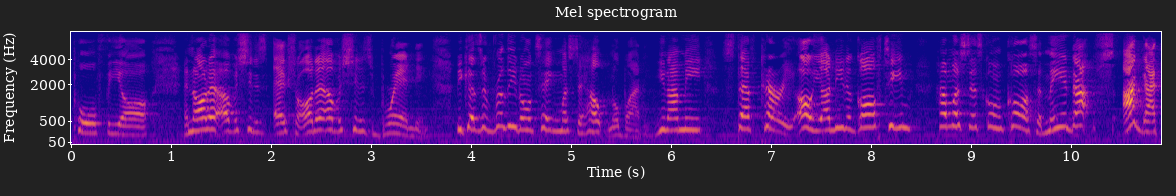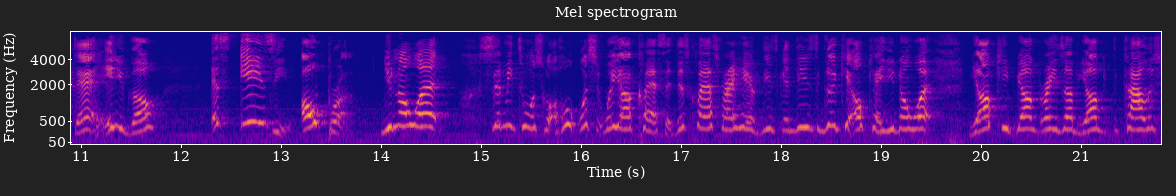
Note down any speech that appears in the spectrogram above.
pool for y'all, and all that other shit is extra. All that other shit is branding because it really don't take much to help nobody. You know what I mean? Steph Curry. Oh, y'all need a golf team? How much that's gonna cost? A million dollars? I got that. Here you go. It's easy. Oprah. You know what? Send me to a school. Who, what's, where y'all class at? This class right here. These these good kids. Okay, you know what? Y'all keep y'all grades up. Y'all get to college.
